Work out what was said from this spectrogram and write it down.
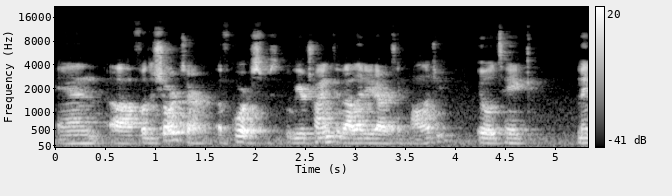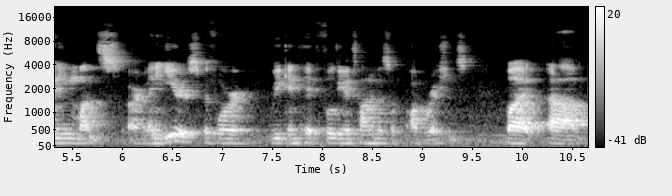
And uh, for the short term, of course, we are trying to validate our technology. It will take many months or many years before we can hit fully autonomous operations. But uh,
